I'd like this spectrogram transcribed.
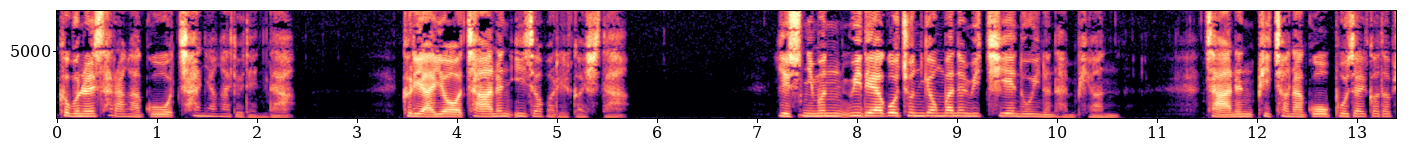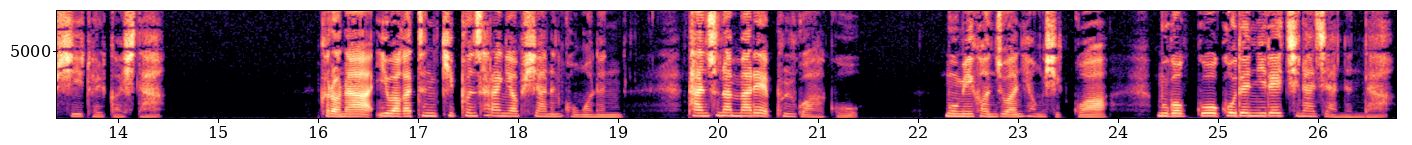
그분을 사랑하고 찬양하게 된다. 그리하여 자아는 잊어버릴 것이다. 예수님은 위대하고 존경받는 위치에 놓이는 한편 자아는 비천하고 보잘것없이 될 것이다. 그러나 이와 같은 깊은 사랑이 없이 하는 공헌은 단순한 말에 불과하고 몸이 건조한 형식과 무겁고 고된 일에 지나지 않는다.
